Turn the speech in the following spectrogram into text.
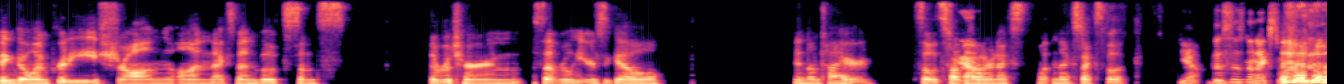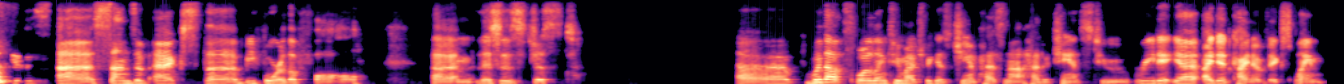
been going pretty strong on X Men books since the return several years ago, and I'm tired. So let's talk yeah. about our next next X book. Yeah, this is the next one. This is uh, Sons of X, the Before the Fall. Um, this is just uh, without spoiling too much because Champ has not had a chance to read it yet. I did kind of explain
